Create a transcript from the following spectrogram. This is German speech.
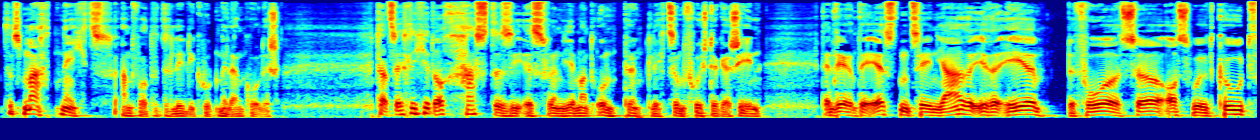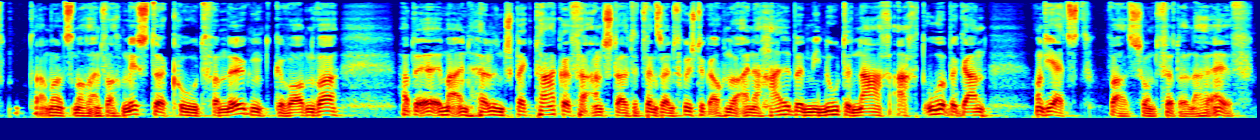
das macht nichts, antwortete Lady Coote melancholisch. Tatsächlich jedoch hasste sie es, wenn jemand unpünktlich zum Frühstück erschien. Denn während der ersten zehn Jahre ihrer Ehe, bevor Sir Oswald Coote, damals noch einfach Mr. Coote, vermögend geworden war, hatte er immer ein Höllenspektakel veranstaltet, wenn sein Frühstück auch nur eine halbe Minute nach acht Uhr begann, und jetzt war es schon Viertel nach elf.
